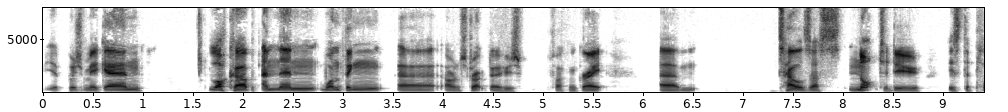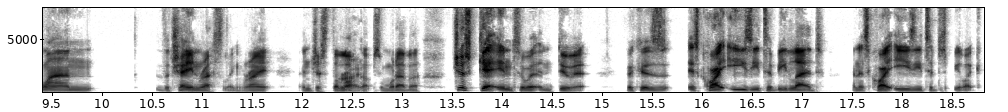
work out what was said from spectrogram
he pushes me again. Lock up. And then one thing, uh, our instructor, who's fucking great, um, tells us not to do is to plan the chain wrestling, right? And just the Right. lockups and whatever. Just get into it and do it because it's quite easy to be led and it's quite easy to just be like,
